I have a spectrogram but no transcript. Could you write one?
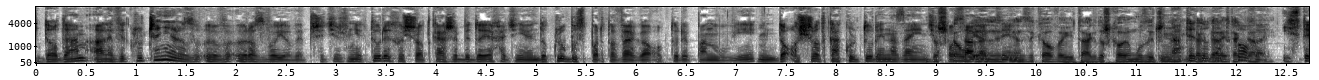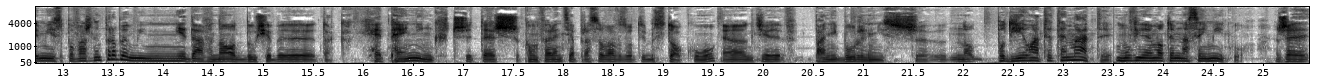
Dodam, ale wykluczenie rozwojowe. Przecież w niektórych ośrodkach, żeby dojechać, nie wiem, do klubu sportowego, o którym pan mówi, do ośrodka kultury na zajęcia Do szkoły językowej, tak, do szkoły muzycznej na te tak i tak dodatkowe. dalej. I z tym jest poważny problem. I niedawno odbył się by, tak happening, czy też konferencja prasowa w Złotym Stoku, e, gdzie pani burmistrz no, podjęła te tematy. Mówiłem o tym na sejmiku że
